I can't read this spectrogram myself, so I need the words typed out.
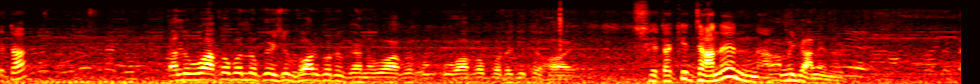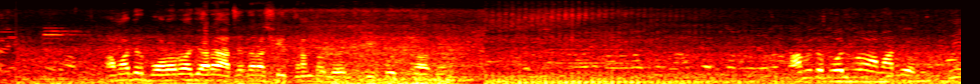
এটা? তাহলে ওয়াকপের লোক এসে ঘর করুক কেন? ওয়াকপ পরে যদি হয়। সেটা কি জানেন না? আমি জানি না। আমাদের বড়রা যারা আছে তারা সিদ্ধান্ত নেবে কী করতে হবে। আমি তো বলব আমাদের। কি?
